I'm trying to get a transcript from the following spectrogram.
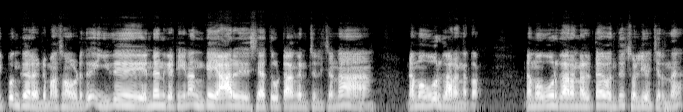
இப்போ இங்கே ரெண்டு மாதம் ஓடுது. இது என்னன்னு கேட்டிங்கன்னா இங்கே யார் சேர்த்து விட்டாங்கன்னு சொல்லி சொன்னால் நம்ம ஊர்க்காரங்க தான். நம்ம ஊர்க்காரங்கள்ட்ட வந்து சொல்லி வச்சுருந்தேன்.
